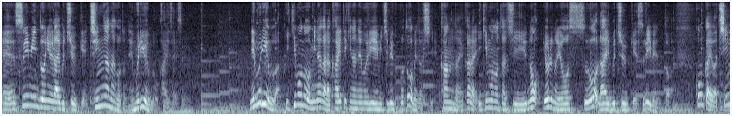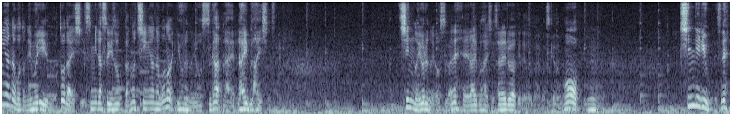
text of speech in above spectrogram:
えー、睡眠導入ライブ中継チンアナゴとネムリウムを開催する。ネムリウムは生き物を見ながら快適な眠りへ導くことを目指し館内から生き物たちの夜の様子をライブ中継するイベント。今回はチンアナゴとネムリウムと題し墨田水族館のチンアナゴの夜の様子がライブ配信される真の夜の様子がね、ライブ配信されるわけでございますけども、うん。チンネリウムですね、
